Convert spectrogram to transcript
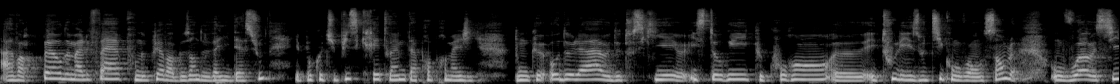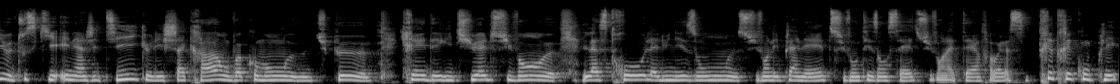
avoir peur de mal faire, pour ne plus avoir besoin de validation et pour que tu puisses créer toi-même ta propre magie. Donc euh, au-delà euh, de tout ce qui est euh, historique, courant et tous les outils qu'on voit ensemble, on voit aussi tout ce qui est énergétique, les chakras, on voit comment tu peux créer des rituels suivant l'astro, la lunaison, suivant les planètes, suivant tes ancêtres, suivant la terre. Enfin voilà, c'est très très complet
